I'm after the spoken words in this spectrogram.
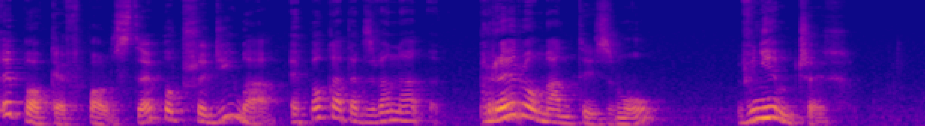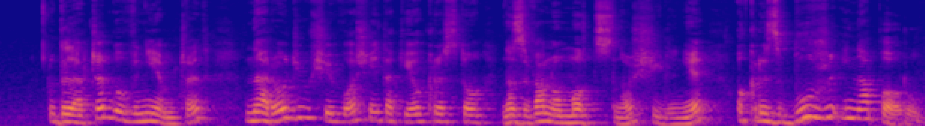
epokę w Polsce poprzedziła epoka tak zwana preromantyzmu w Niemczech. Dlaczego w Niemczech narodził się właśnie taki okres, to nazywano mocno, silnie, okres burzy i naporu?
